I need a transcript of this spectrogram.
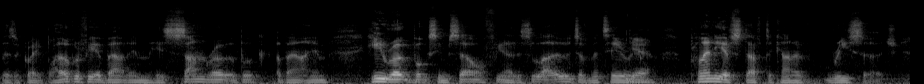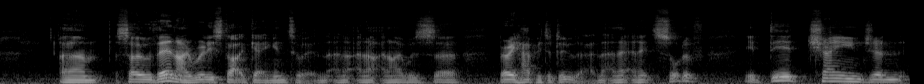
there's a great biography about him. His son wrote a book about him. He wrote books himself. You know, there's loads of material, Yeah. plenty of stuff to kind of research. Um, so then I really started getting into it, and and, and, I, and I was uh, very happy to do that. And, and and it sort of it did change and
